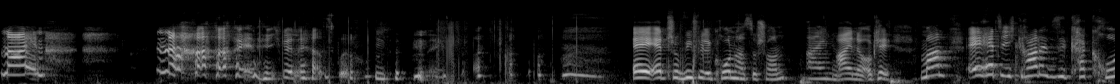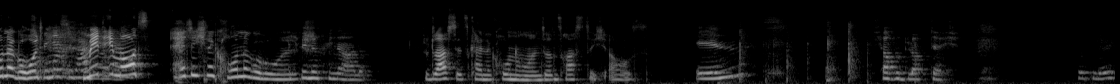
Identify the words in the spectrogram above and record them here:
Nein. Nein, ich bin erste Runde. Ey, Edjo, wie viele Kronen hast du schon? Eine. Eine, okay. Mann, ey, hätte ich gerade diese Kack-Krone geholt. bin Mit. Emotes hätte ich eine Krone geholt. Ich bin im Finale. Du darfst jetzt keine Krone holen, sonst raste ich aus. In. Ich hoffe, block dich. Wirklich?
